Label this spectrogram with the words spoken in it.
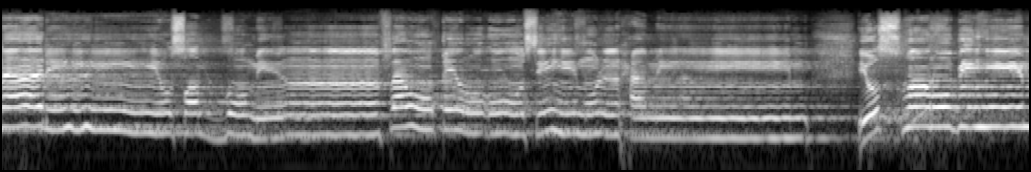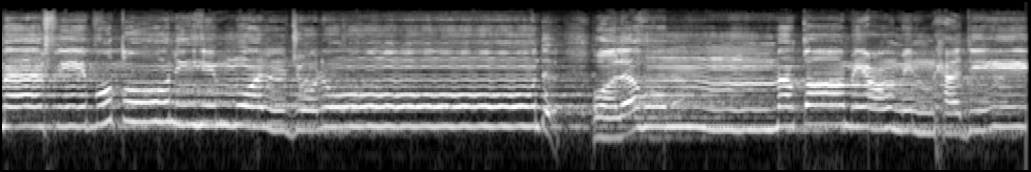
نار يصب من فوق رؤوسهم الحميم. يصهر به ما في بطونهم والجلود ولهم مقامع من حديد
